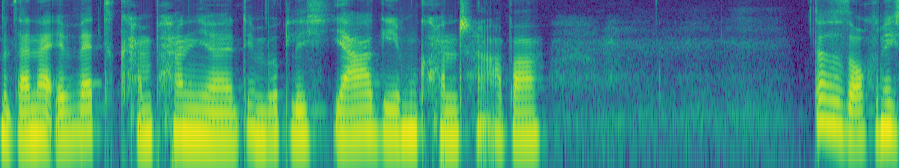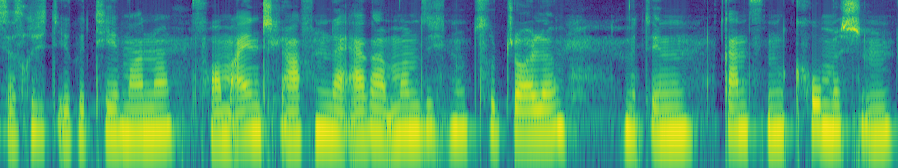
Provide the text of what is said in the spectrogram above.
mit seiner Evet-Kampagne dem wirklich Ja geben konnte. Aber das ist auch nicht das richtige Thema, ne? Vorm Einschlafen, da ärgert man sich nur zu dolle mit den ganzen komischen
